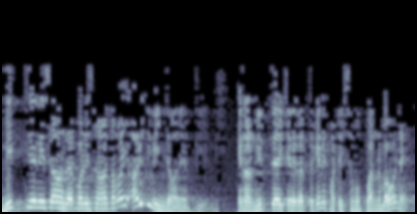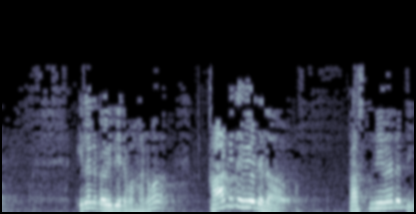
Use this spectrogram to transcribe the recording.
නিত্য නිසා සැප නිසා තමයි අයිති විඥානයක් තියෙන්නේ. එහෙනම් නিত্যයි කියලා ගත්ත කෙනේ පටිච්චසමුප්පන්න බව නැහැ. ඊළඟට ওই විදිහටම අහනවා කාගේද වේදනාව? ප්‍රශ්නේ වැරදි.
